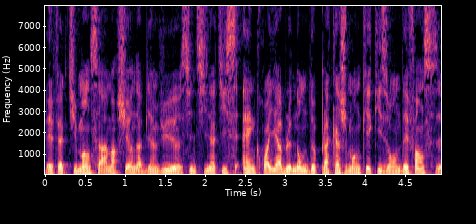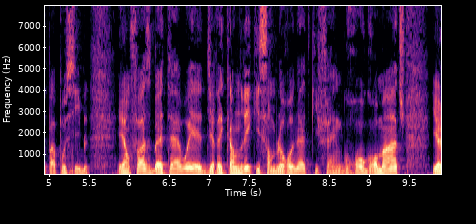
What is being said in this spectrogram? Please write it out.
Effectivement ça a marché. On a bien vu euh, Cincinnati, c'est incroyable le nombre de plaquages manqués qu'ils ont en défense. C'est pas possible. Et en face, ben ouais, Derek Henry qui semble honnête, qui fait un gros gros match. Il y a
